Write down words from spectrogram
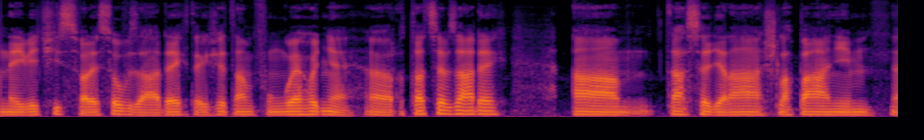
největší svaly jsou v zádech, takže tam funguje hodně uh, rotace v zádech a ta se dělá šlapáním eh,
